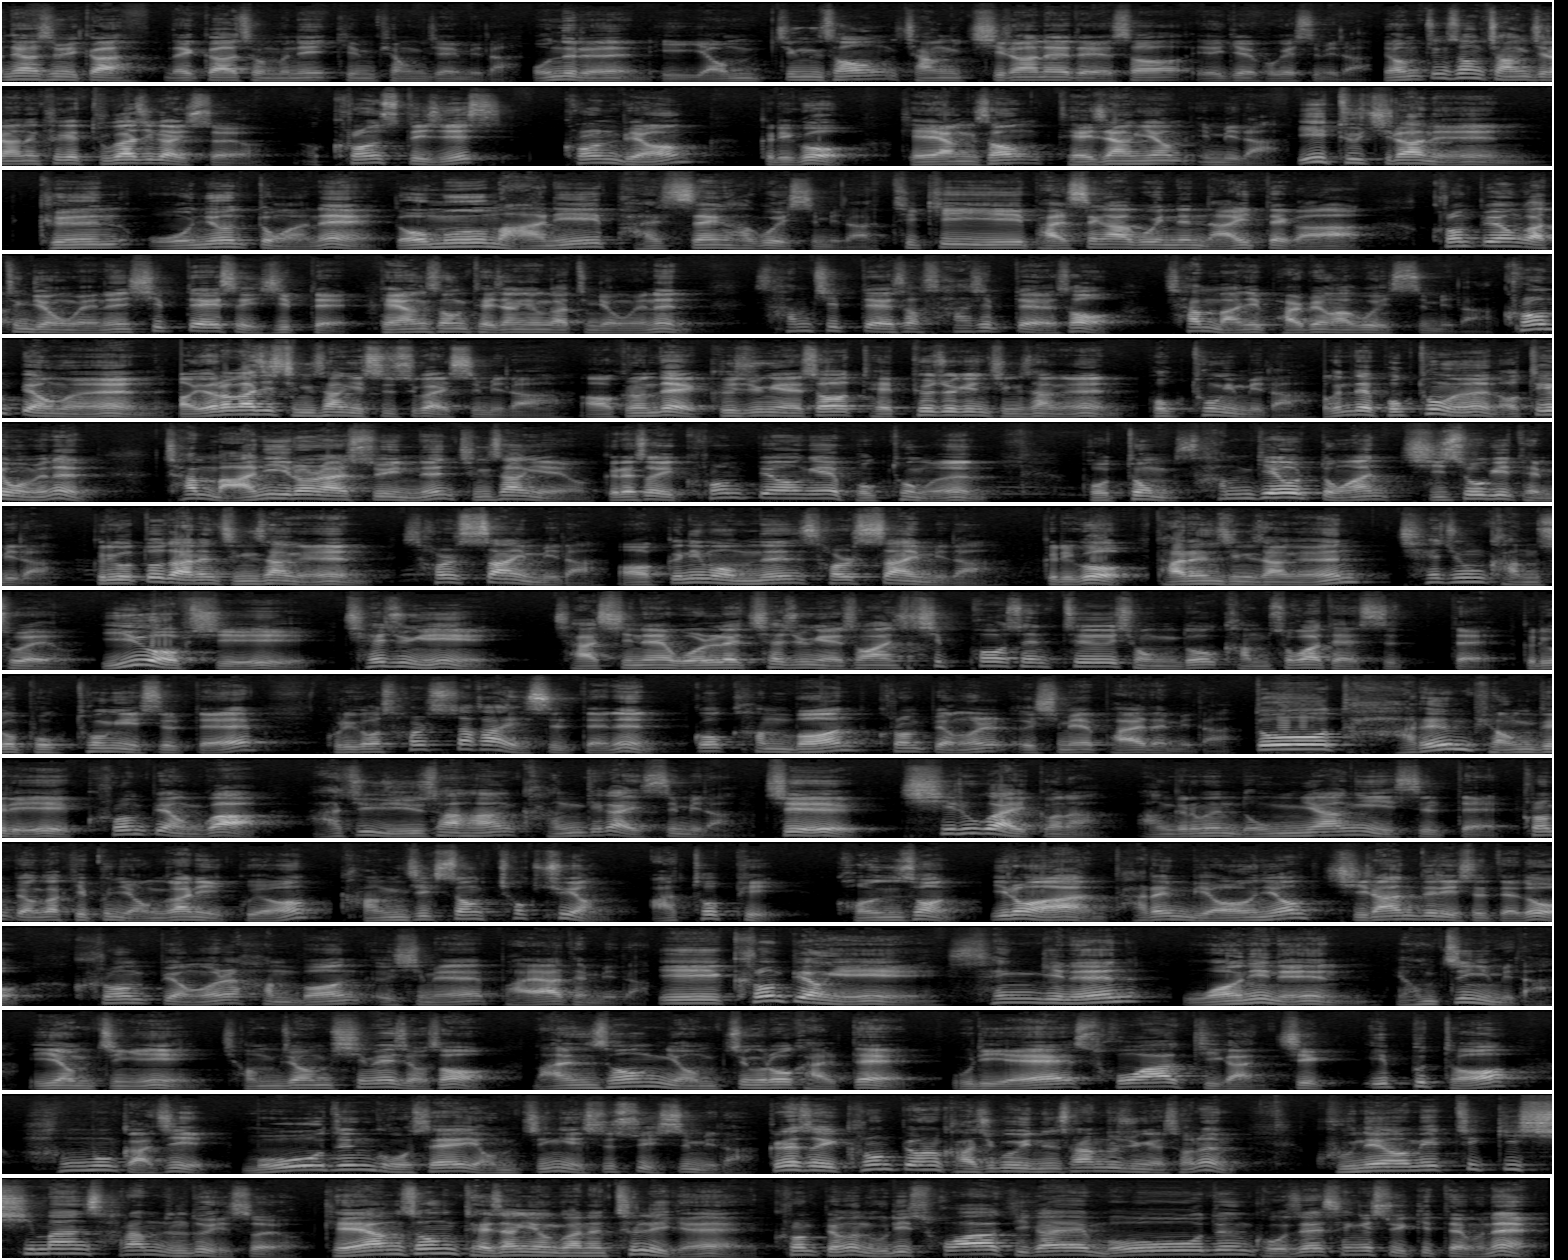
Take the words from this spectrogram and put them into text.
안녕하십니까 내과 전문의 김병재입니다. 오늘은 이 염증성 장 질환에 대해서 얘기해 보겠습니다. 염증성 장 질환은 크게 두 가지가 있어요. 크론스 디지스, 크론병 그리고 개양성 대장염입니다. 이 두 질환은 근 5년 동안에 너무 많이 발생하고 있습니다. 특히 이 발생하고 있는 나이대가 크론병 같은 경우에는 10대에서 20대, 개양성 대장염 같은 경우에는 30대에서 40대에서 참 많이 발병하고 있습니다. 크론병은 어, 여러 가지 증상이 있을 수가 있습니다. 어, 그런데 그 중에서 대표적인 증상은 복통입니다. 근데 복통은 어떻게 보면은 참 많이 일어날 수 있는 증상이에요. 그래서 이 크론병의 복통은 보통 3개월 동안 지속이 됩니다. 그리고 또 다른 증상은 설사입니다. 어, 끊임없는 설사입니다. 그리고 다른 증상은 체중 감소예요. 이유 없이 체중이 자신의 원래 체중에서 한 10% 정도 감소가 됐을 때, 그리고 복통이 있을 때, 그리고 설사가 있을 때는 꼭 한번 크론병을 의심해 봐야 됩니다. 또 다른 병들이 크론병과 아주 유사한 관계가 있습니다. 즉, 치루가 있거나 안 그러면 농양이 있을 때 크론병과 깊은 연관이 있고요. 강직성 척추염, 아토피, 건선 이러한 다른 면역 질환들이 있을 때도 크론병을 한번 의심해 봐야 됩니다. 이 크론병이 생기는 원인은 염증입니다. 이 염증이 점점 심해져서 만성 염증으로 갈 때 우리의 소화기관, 즉 입부터 항문까지 모든 곳에 염증이 있을 수 있습니다. 그래서 이 크론병을 가지고 있는 사람들 중에서는 구내염이 특히 심한 사람들도 있어요. 개양성 대장염과는 틀리게 크론병은 우리 소화기관의 모든 곳에 생길 수 있기 때문에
